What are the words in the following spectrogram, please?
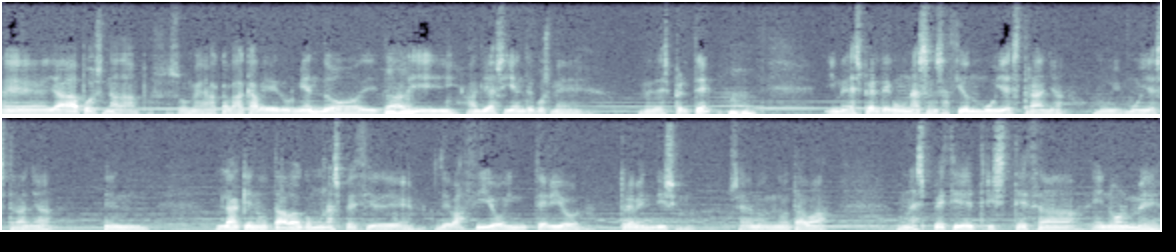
eh, ya pues nada, pues eso, me acab- acabé durmiendo y tal, y al día siguiente pues me, me desperté y me desperté con una sensación muy extraña, muy, muy extraña, en la que notaba como una especie de, de vacío interior tremendísimo. O sea, no- notaba una especie de tristeza enorme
